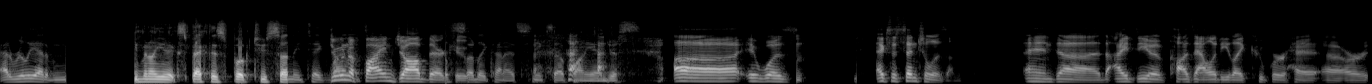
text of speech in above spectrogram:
out really out of even though you'd expect this book to suddenly take Doing a violence, fine job there, Coop. suddenly kind of sneaks up on you and just Uh, it was existentialism, and uh, the idea of causality, like Cooper ha- uh, or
